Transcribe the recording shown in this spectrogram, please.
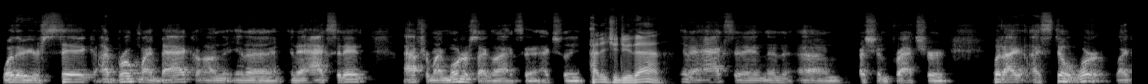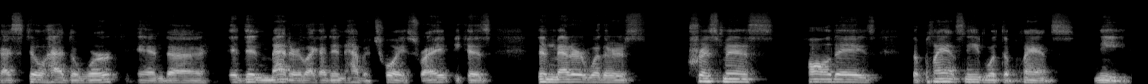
whether you're sick. I broke my back on in a in an accident after my motorcycle accident. Actually, how did you do that? In an accident and um, compression fracture but I, I still worked. Like I still had to work and uh, it didn't matter. Like I didn't have a choice, right? Because didn't matter whether it's Christmas, holidays, the plants need what the plants need.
